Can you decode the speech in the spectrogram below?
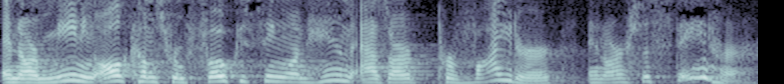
and our meaning all comes from focusing on Him as our provider and our sustainer.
